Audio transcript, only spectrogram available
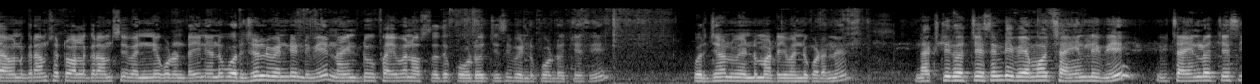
eleven grams twelve grams ఇవన్నీ కూడా ఉంటాయి. నేను ఒరిజినల్ వెండి అండి ఇవి. నైన్ టూ ఫైవ్ అని వస్తుంది కోడ్ వచ్చేసి వెండి కోడ్ వచ్చేసి. ఒరిజినల్ వెండి మాట ఇవన్నీ కూడా నెక్స్ట్ ఇది వచ్చేసి ఇవేమో చైన్లు ఇవి. ఇవి చైన్లు వచ్చేసి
